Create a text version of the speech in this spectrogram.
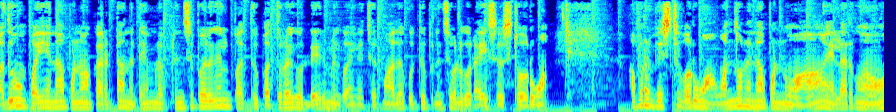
அதுவும் பையன் என்ன பண்ணுவான்? கரெக்டாக அந்த டைமில் பிரின்சிபலுக்குன்னு பத்து பத்து ரூபாய்க்கு ஒரு டெய்ரி மில்க் வாங்கி வச்சிருப்பான். அதை கொடுத்து பிரின்சிபலுக்கு ஒரு ஐஸ் வச்சுட்டு வருவான். அப்புறம் ஃபஸ்ட்டு வருவான். வந்தோன்னே என்ன பண்ணுவான்? எல்லாருக்கும்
